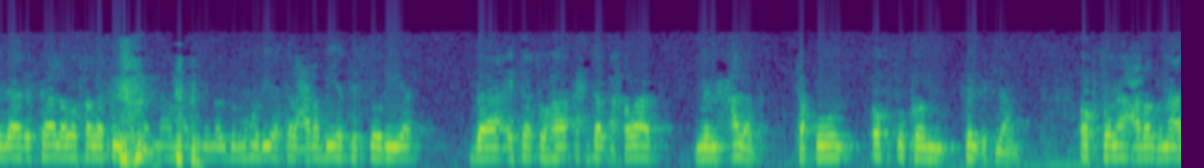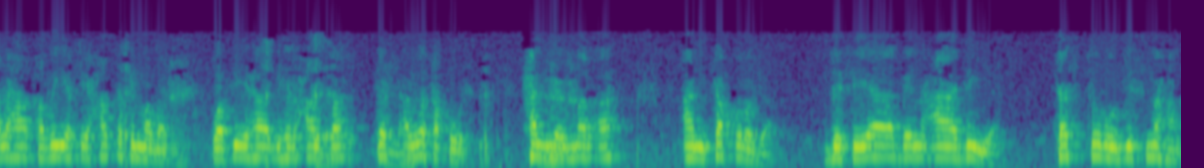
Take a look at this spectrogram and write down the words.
إلى رسالة وصلت برنامج من الجمهورية العربية السورية باعثتها إحدى الأخوات من حلب تقول أختكم في الإسلام. أختنا عرضنا لها قضية في حلقة مضت وفي هذه الحلقة تسأل وتقول هل للمرأة أن تخرج بثياب عادية تستر جسمها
